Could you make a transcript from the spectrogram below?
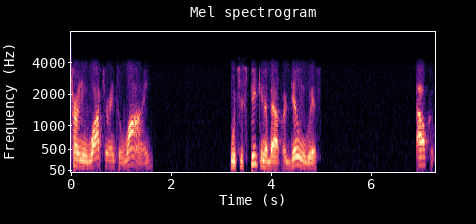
turning water into wine, which is speaking about or dealing with alchemy.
